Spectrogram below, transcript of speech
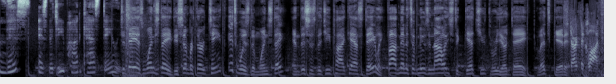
This is the G Podcast Daily. Today is Wednesday, December 13th. It's Wisdom Wednesday, and this is the G Podcast Daily. Five minutes of news and knowledge to get you through your day. Let's get it. Start the clock.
